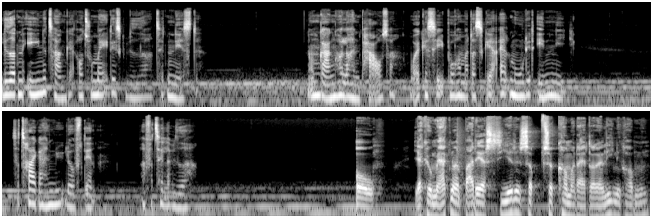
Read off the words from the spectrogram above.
leder den ene tanke automatisk videre til den næste. Nogle gange holder han pauser, hvor jeg kan se på ham, at der sker alt muligt indeni. Så trækker han ny luft ind og fortæller videre. Og jeg kan jo mærke, når jeg bare det, jeg siger det, så, så kommer der adrenalin i kroppen.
